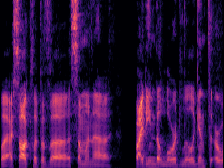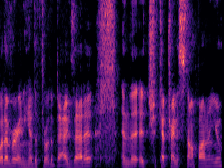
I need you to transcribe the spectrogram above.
But I saw a clip of uh someone uh fighting the Lord Lilligant or whatever, and he had to throw the bags at it, and the it tr- kept trying to stomp on you,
